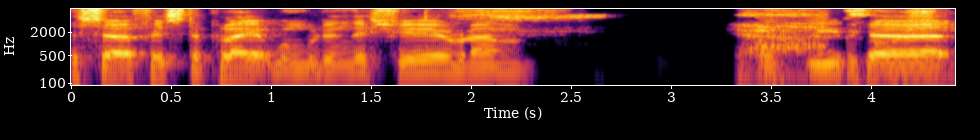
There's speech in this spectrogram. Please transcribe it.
the surface to play at Wimbledon this year? Um, Yeah, uh,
